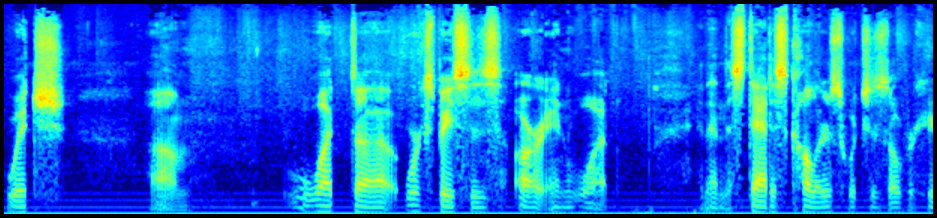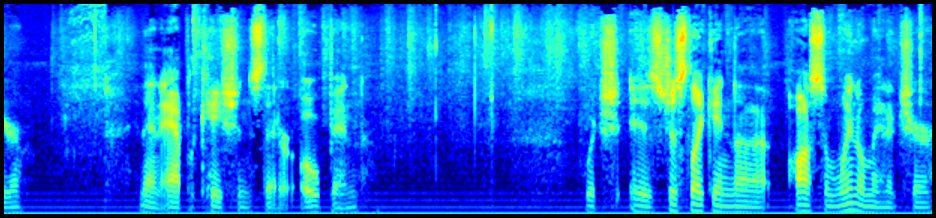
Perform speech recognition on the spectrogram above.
which um, what uh, workspaces are in what. And then the status colors, which is over here. And then applications that are open, which is just like in uh, Awesome Window Manager.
